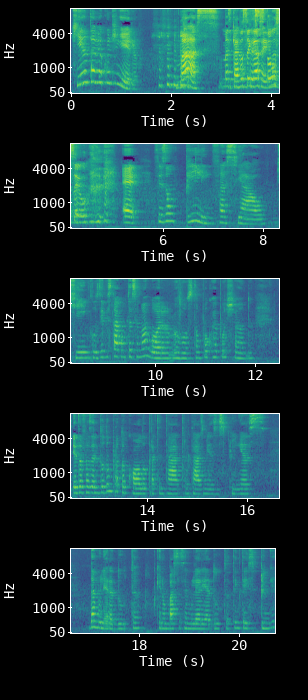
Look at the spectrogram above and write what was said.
que não tem a ver com dinheiro. Mas, Mas que tá você acontecendo- gastou o seu. É, fiz um peeling facial, que inclusive está acontecendo agora no meu rosto, tá um pouco repuxando. Eu tô fazendo todo um protocolo pra tentar tratar as minhas espinhas da mulher adulta, porque não basta ser mulher e adulta, tem que ter espinha.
